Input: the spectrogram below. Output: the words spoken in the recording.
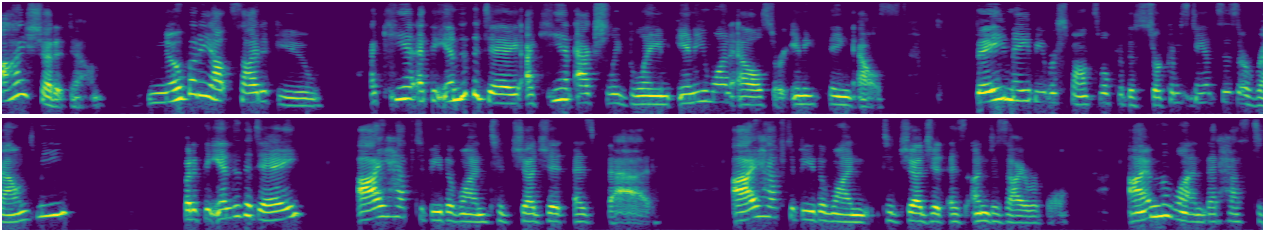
I shut it down. Nobody outside of you i can't at the end of the day i can't actually blame anyone else or anything else. They may be responsible for the circumstances around me but at the end of the day I have to be the one to judge it as bad. I have to be the one to judge it as undesirable. I'm the one that has to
